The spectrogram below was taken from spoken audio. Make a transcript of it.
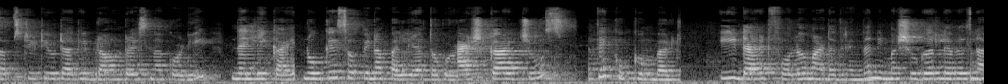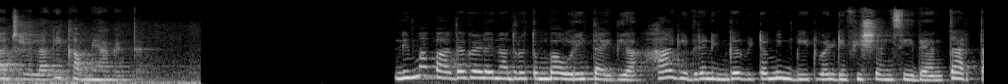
ಸಬ್ಸ್ಟಿಟ್ಯೂಟ್ ಆಗಿ ಬ್ರೌನ್ ರೈಸ್ನ ಕೊಡಿ. ನೆಲ್ಲಿಕಾಯಿ, ನುಗ್ಗೆ ಸೊಪ್ಪಿನ ಪಲ್ಯ ತಗೊಳ್ಳಿ. ಆಶ್ಗಾರ್ ಜ್ಯೂಸ್ ಮತ್ತೆ ಕುಕ್ಕುಂಬರ್ ಈ ಡಯಟ್ ಫಾಲೋ ಮಾಡೋದ್ರಿಂದ ನಿಮ್ಮ ಶುಗರ್ ಲೆವೆಲ್ ನ್ಯಾಚುರಲ್ ಆಗಿ ಕಮ್ಮಿ ಆಗುತ್ತೆ. ನಿಮ್ಮ ಪಾದಗಳೇನಾದರೂ ತುಂಬ ಉರಿತಾ ಇದೆಯಾ? ಹಾಗಿದ್ರೆ ನಿಮಗೆ ವಿಟಮಿನ್ ಬಿ ಟ್ವೆಲ್ ಡಿಫಿಷಿಯನ್ಸಿ ಇದೆ ಅಂತ ಅರ್ಥ.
